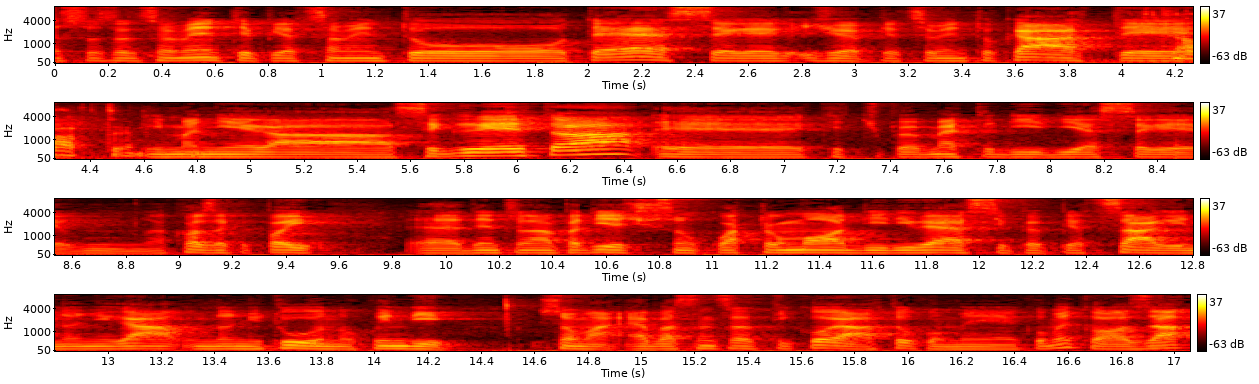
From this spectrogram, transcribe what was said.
sostanzialmente piazzamento tessere, cioè piazzamento carte, carte. in maniera segreta, eh, che ci permette di, di, essere una cosa che poi eh, dentro una partita ci sono quattro modi diversi per piazzare in ogni, in ogni turno, quindi insomma è abbastanza articolato come, come cosa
